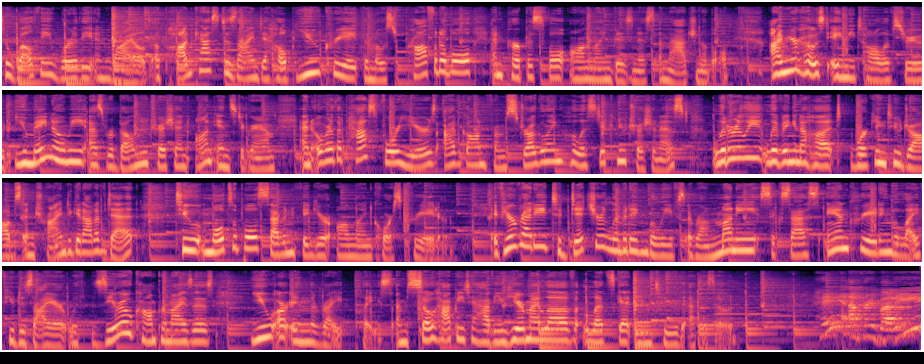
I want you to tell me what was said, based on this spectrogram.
to Wealthy, Worthy, and Wild, a podcast designed to help you create the most profitable and purposeful online business imaginable. I'm your host, Amy Tollefsrud. You may know me as Rebelle Nutrition on Instagram, and over the past four years, I've gone from struggling holistic nutritionist, literally living in a hut, working two jobs, and trying to get out of debt, to multiple seven figure online course creator. If you're ready to ditch your limiting beliefs around money, success, and creating the life you desire with zero compromises, you are in the right place. I'm so happy to have you here, my love. Let's get into the episode. Hey, everybody.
